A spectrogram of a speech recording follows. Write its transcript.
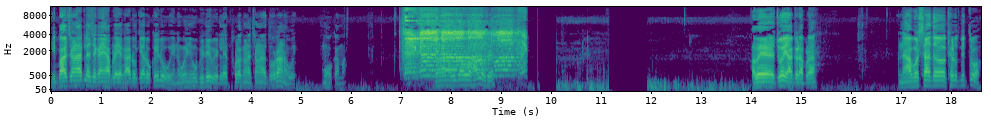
એ બાર ચણા એટલે છે કે અહીંયા આપણે એક આડો ક્યારો કર્યો હોય અને વણી ઊભી રહી હોય એટલે થોડા ઘણા ચણા ધોરાણા હોય મોહકામાં. ચણાનો ઉગાવો સારો છે. હવે જોઈએ આગળ આપણા. અને આ વરસાદ, ખેડૂત મિત્રો,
